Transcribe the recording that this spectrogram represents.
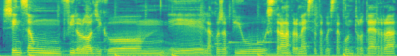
senza un filo logico mh, e la cosa più strana per me è stata questa controterra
